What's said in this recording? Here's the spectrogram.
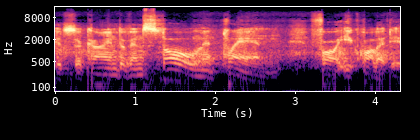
It's a kind of installment plan for equality.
